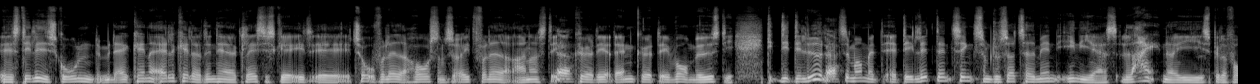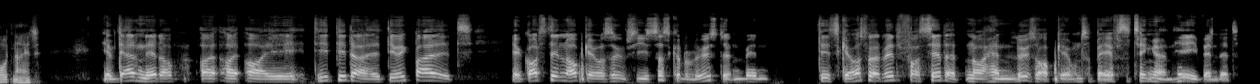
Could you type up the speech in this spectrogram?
øh, stillet i skolen. Men jeg kender, alle kalder den her klassiske, et, øh, tog forlader Horsens, og et forlader Randers, det ja. kører der, det andet kører det, hvor mødes de. Det, det, det lyder ja. lidt som om, at, at det er lidt den ting, som du så har taget med ind i jeres leg, når I spiller Fortnite. Jamen, det er det netop, og, og, og det, det, der, det er jo ikke bare et, jeg kan godt stille en opgave, og så kan sige, så skal du løse den, men det skal også være et for at sætte, at når han løser opgaven, så bagefter så tænker han, hey, vent lidt,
